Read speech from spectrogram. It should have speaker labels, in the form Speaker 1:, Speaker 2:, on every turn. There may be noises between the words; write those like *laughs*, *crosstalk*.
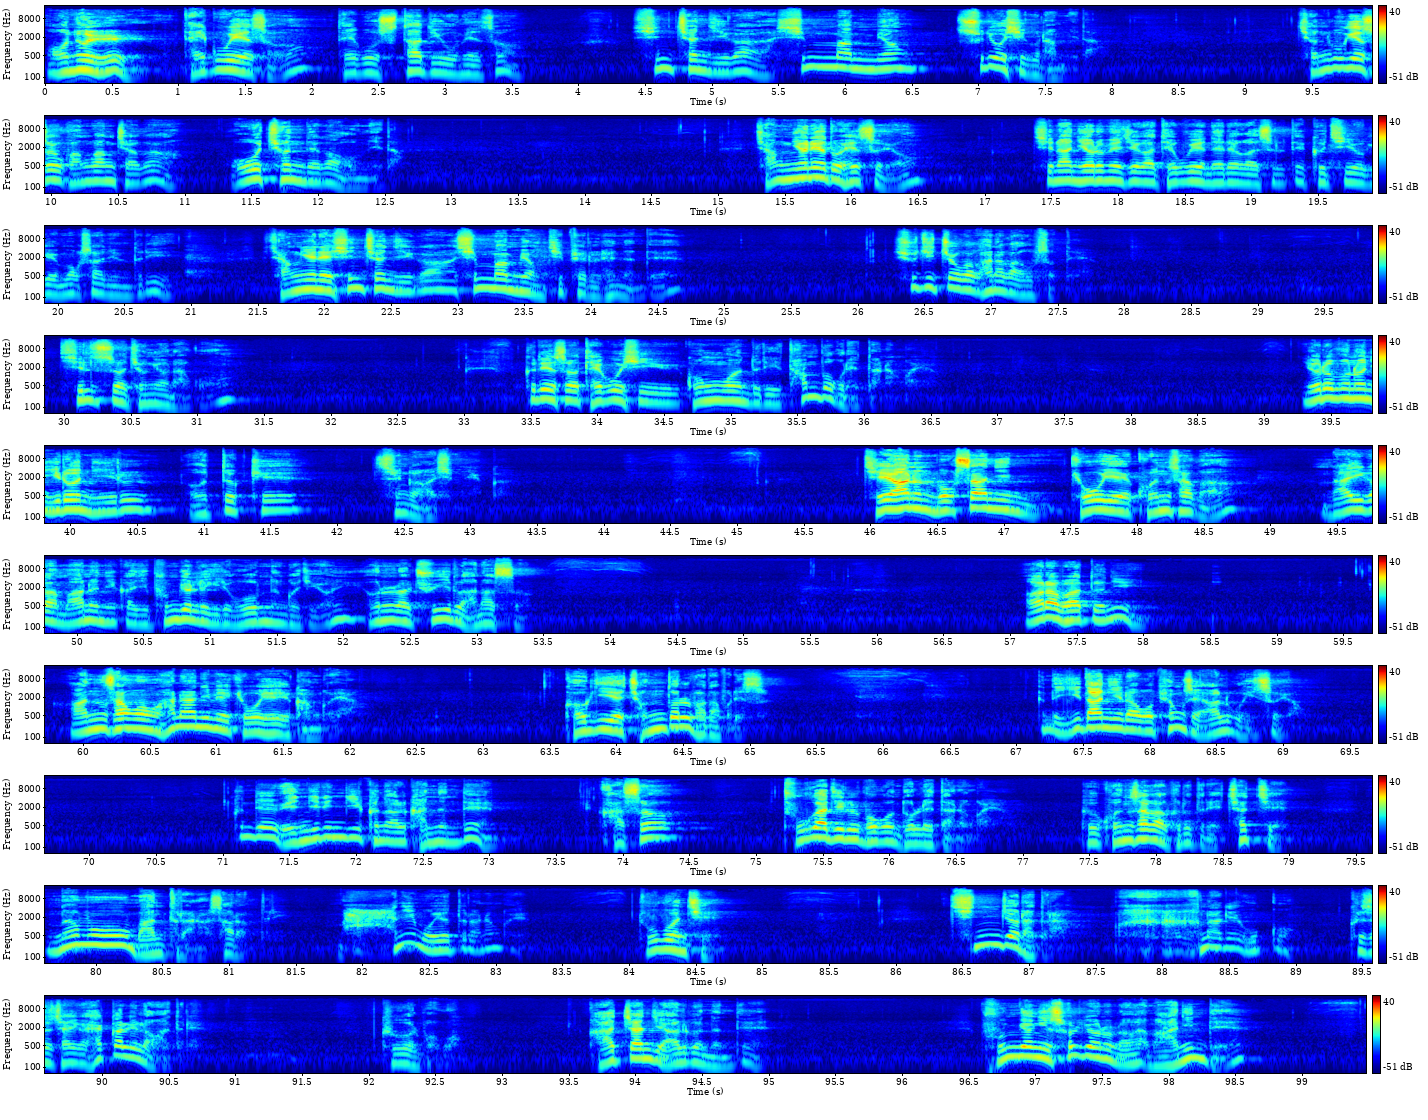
Speaker 1: 오늘 대구에서 대구 스타디움에서 신천지가 10만 명 수료식을 합니다. 전국에서 관광차가 5천 대가 옵니다. 작년에도 했어요. 지난 여름에 제가 대구에 내려갔을 때 그 지역의 목사님들이 작년에 신천지가 10만 명 집회를 했는데 휴지 조각 하나가 없었대요. 질서 정연하고 그래서 대구시 공무원들이 탐복을 했다는 거예요. 여러분은 이런 일을 어떻게 생각하십니까? 제 아는 목사님 교회 권사가 나이가 많으니까 분별력이 좀 없는 거지요. 어느 날 주의를 안 왔어. 알아봤더니 안상홍 하나님의 교회에 간 거야. 거기에 전도를 받아버렸어요. 근데 이단이라고 평소에 알고 있어요. 근데 웬일인지 그날 갔는데 가서 두 가지를 보고 놀랬다는 거예요. 그 권사가 그러더래. 첫째, 너무 많더라는 사람들이. 많이 모였더라는 거예요. 두 번째, 친절하더라. 환하게 웃고. 그래서 자기가 헷갈리려고 하더래. 그걸 보고. 가짜인지 알겠는데, 분명히 설교는 아닌데,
